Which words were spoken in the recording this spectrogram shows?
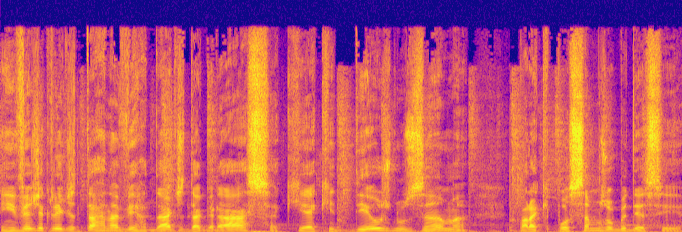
Em vez de acreditar na verdade da graça, que é que Deus nos ama para que possamos obedecer.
